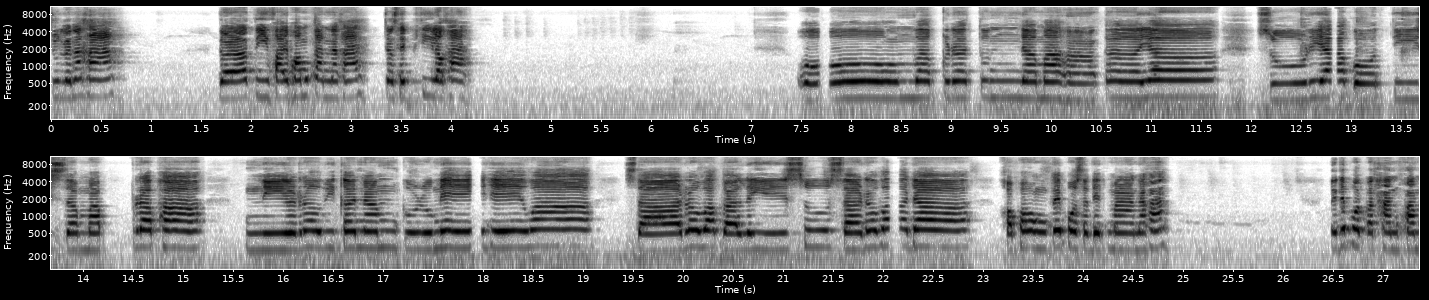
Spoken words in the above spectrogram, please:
จุดเลยนะคะ โดยเราตีไฟพร้อมกันนะคะ จะเสร็จพิธีแล้วค่ะ โอมวักรตุนดามหากายาสุริยโกติสมัประภานิรวิคนัมกุรุเมเดวาสารวกาลีสุสารวดาขอพระองค์ได้โปรดเสด็จมานะคะ และได้โปรดประทานความ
